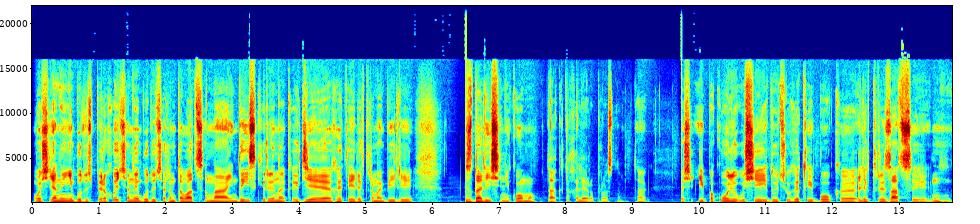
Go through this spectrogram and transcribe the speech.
Вось яны не будуць пераходзіць яны будуць арыентавацца на індыйскі рынок дзе гэтыя электрамабілі здаліся нікому. Так на халеру просто так. Вось, і пакуль усе ідуць у гэты бок электрызацыі ну,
